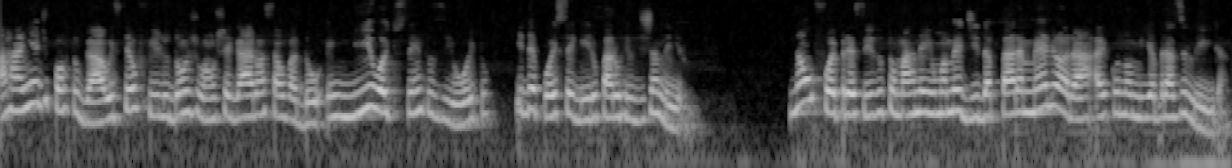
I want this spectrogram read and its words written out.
a rainha de Portugal e seu filho Dom João chegaram a Salvador em 1808 e depois seguiram para o Rio de Janeiro. Não foi preciso tomar nenhuma medida para melhorar a economia brasileira.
